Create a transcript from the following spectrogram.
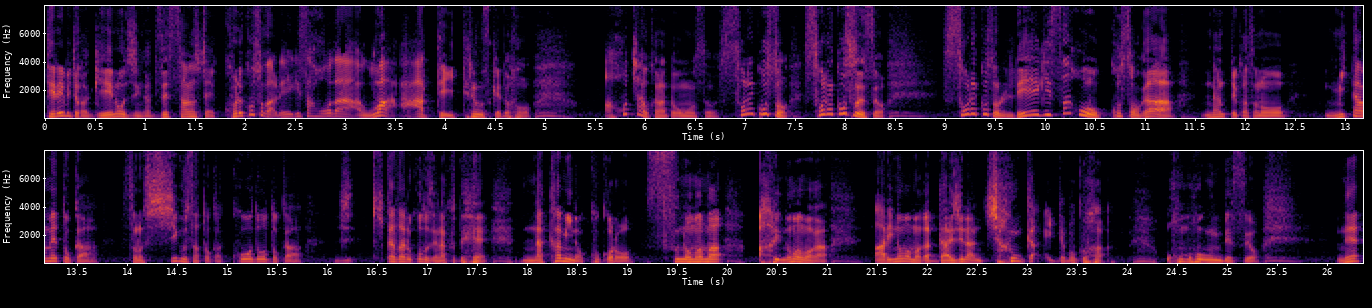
テレビとか芸能人が絶賛してこれこそが礼儀作法だうわーって言ってるんですけどアホちゃうかなと思うんですよそれこそそれこそですよそれこそ礼儀作法こそがなんていうかその見た目とかその仕草とか行動とか着飾ることじゃなくて 中身の心素のままありのままがありのままが大事なんちゃうんかいって僕は 思うんですよ。ね、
